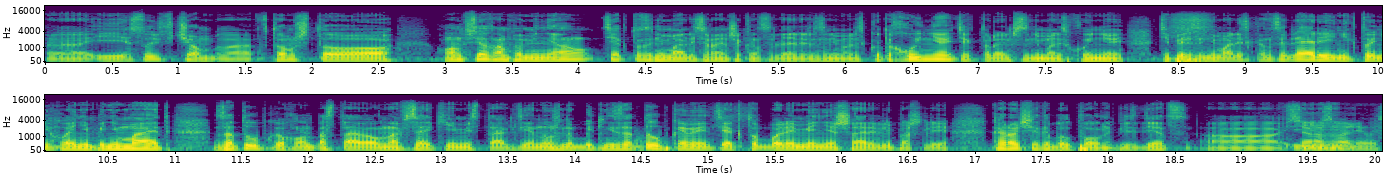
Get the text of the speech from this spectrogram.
Э, И суть в чем была? В том, что Он все там поменял. Те, кто занимались раньше канцелярией, занимались какой-то хуйней. Те, кто раньше занимались хуйней, теперь занимались канцелярией. Никто нихуя не понимает. Затупков он поставил на всякие места, где нужно быть не затупками. Те, кто более-менее шарили, пошли. Короче, это был полный пиздец. Все развалилось.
